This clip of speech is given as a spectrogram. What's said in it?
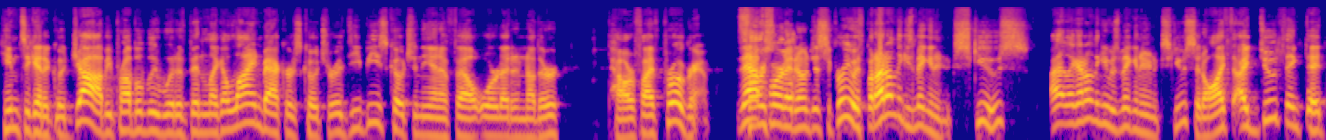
him to get a good job. He probably would have been like a linebackers coach or a DBs coach in the NFL or at another Power Five program. That First, part I don't disagree with, but I don't think he's making an excuse. I like I don't think he was making an excuse at all. I, I do think that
